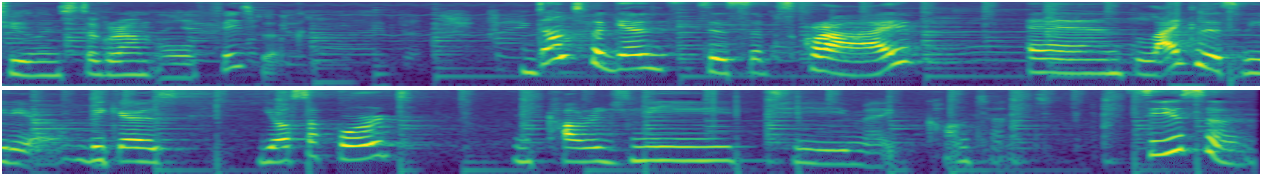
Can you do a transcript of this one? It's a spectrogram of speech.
to Instagram or Facebook. Don't forget to subscribe and like this video because your support encourages me to make content. See you soon!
